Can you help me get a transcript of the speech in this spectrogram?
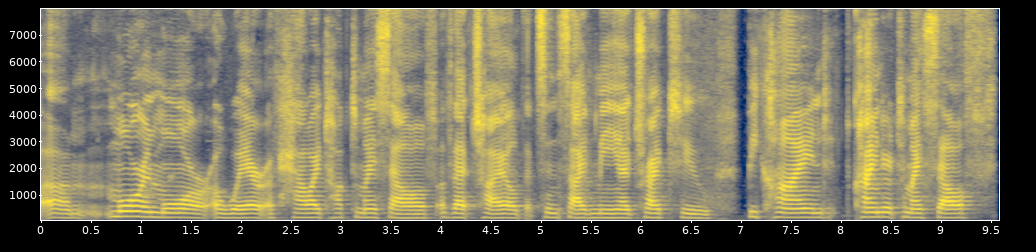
um, more and more aware of how I talk to myself, of that child that's inside me. I try to be kind, kinder to myself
